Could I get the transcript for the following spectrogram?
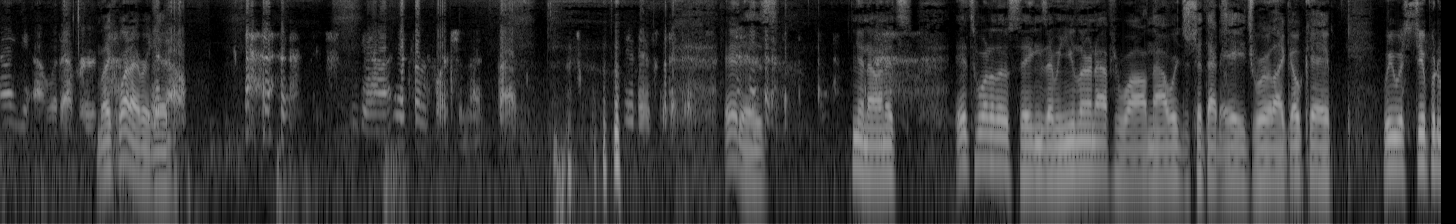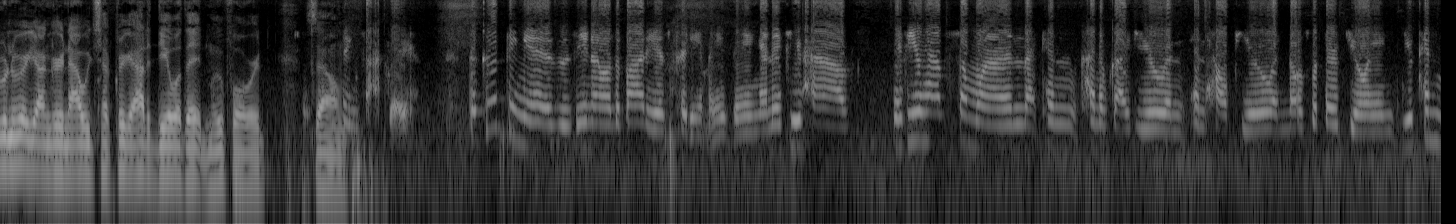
eh, yeah, whatever. Like, whatever, you dude. yeah, it's unfortunate, but it is what it is. It is. you know, and it's it's one of those things. I mean, you learn after a while. Now we're just at that age where we're like, okay, we were stupid when we were younger. Now we just have to figure out how to deal with it and move forward. So, Exactly. The good thing is, is you know, the body is pretty amazing, and if you have if you have someone that can kind of guide you and, and help you and knows what they're doing, you can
